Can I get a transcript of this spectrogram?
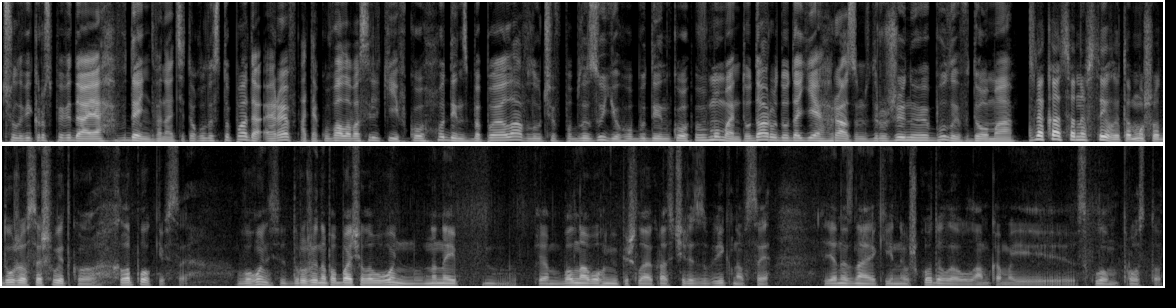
Чоловік розповідає, в день 12 листопада РФ атакувала Васильківку. Один з БПЛА влучив поблизу його будинку. В момент удару додає, разом з дружиною були вдома. Злякатися не встигли, тому що дуже все швидко, хлопок і все. Вогонь, дружина побачила вогонь, ну, на неї прям волна вогню пішла якраз через вікна, все. Я не знаю, як її не ушкодила уламками і склом, просто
